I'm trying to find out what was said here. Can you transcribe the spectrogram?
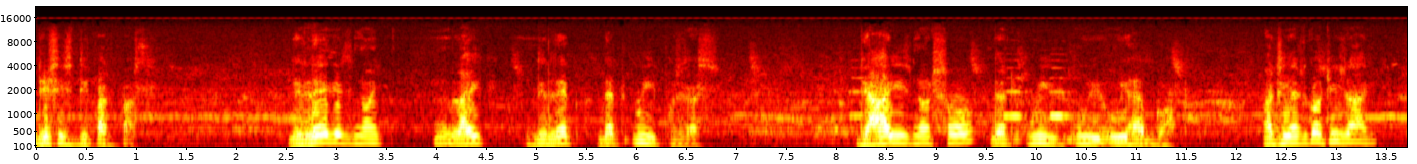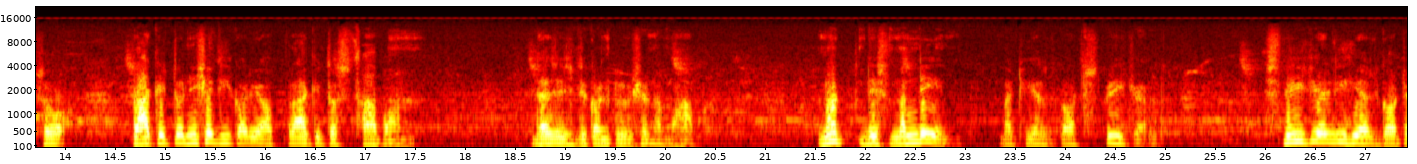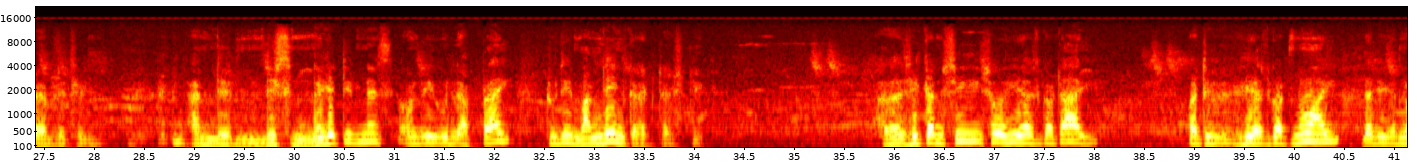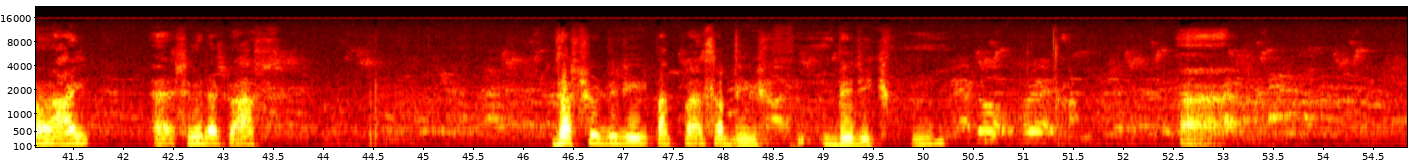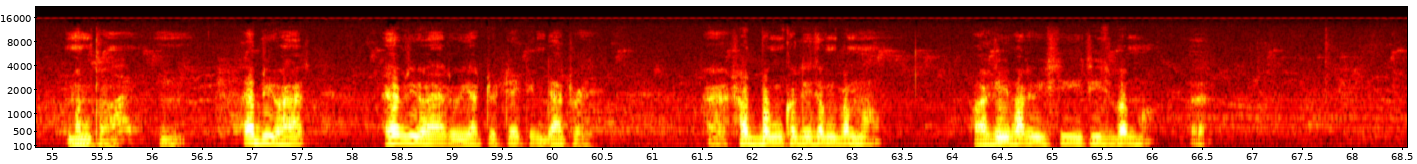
This is the purpose. The leg is not like the leg that we possess. The eye is not so that we, we, we have got. But he has got his eye. So prakrit nishadhi kare prakrit sthapan. That is the conclusion of Mahaprabhu. Not this mundane, but he has got spiritual. Spiritually he has got everything. And this negativeness only will apply to the mundane characteristic. Otherwise he can see, so he has got eye. But he has got no eye, that is no eye uh, similar to us. That should be the purpose of the Vedic hmm, uh, mantra. Hmm. Everywhere, everywhere we have to take in that way. Sadbam Kalidam Brahma. Wherever we see it is Brahma. Uh,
